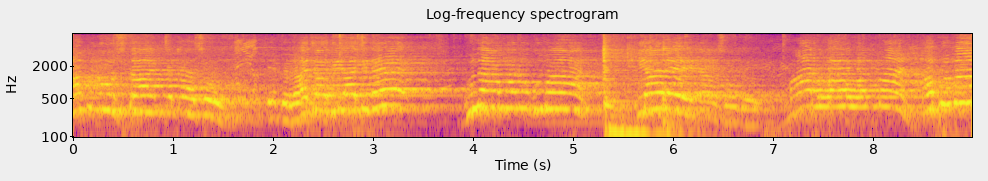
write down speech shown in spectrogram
આપનું સ્થાન ચકાસો. એક રાજાધિરાજને ગુલામોનું ગુમાન ક્યારેય ના શોધે. મારું આવું અપમાન અપમાન.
